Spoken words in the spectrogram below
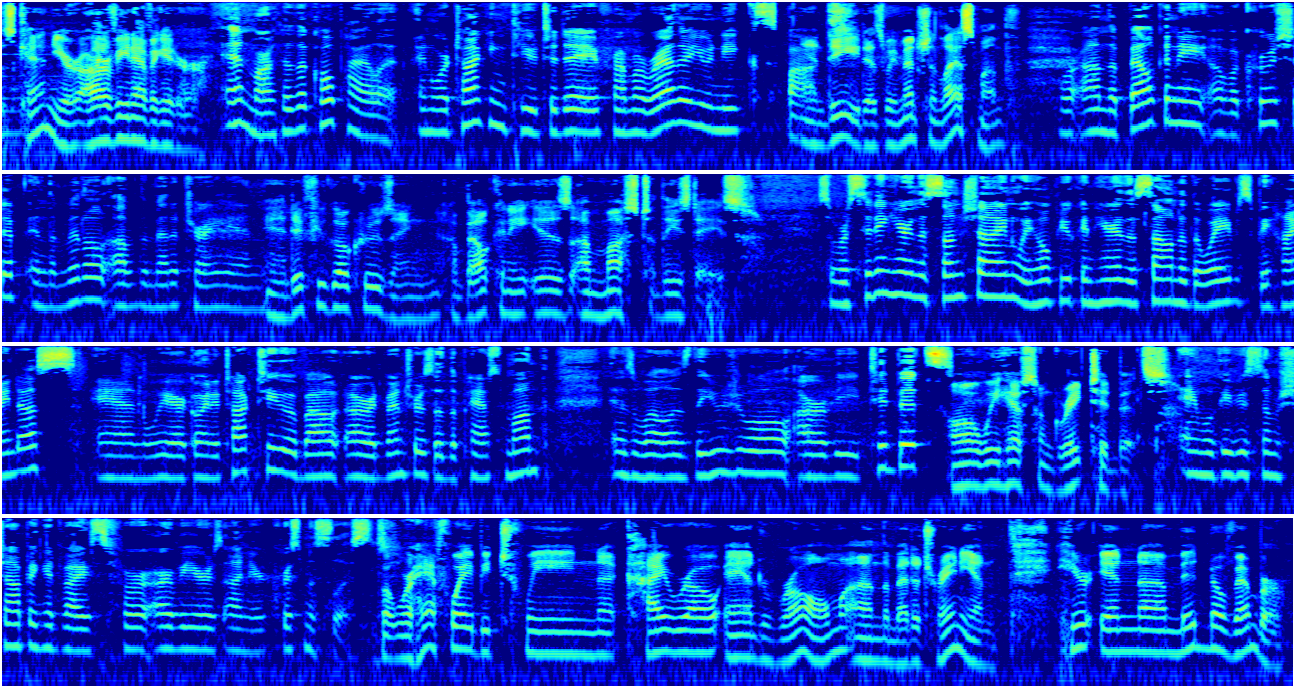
Is Ken, your RV Navigator. and Martha the co-pilot, and we're talking to you today from a rather unique spot. Indeed, as we mentioned last month, We're on the balcony of a cruise ship in the middle of the Mediterranean. and if you go cruising, a balcony is a must these days. So we're sitting here in the sunshine. We hope you can hear the sound of the waves behind us, and we are going to talk to you about our adventures of the past month, as well as the usual RV tidbits, Oh, we have some great tidbits. and we'll give you some shopping advice for RVers on your Christmas list. But we're halfway between Cairo and Rome on the Mediterranean here in uh, mid November.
